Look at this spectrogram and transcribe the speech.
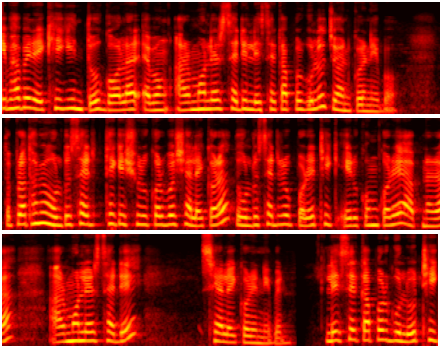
এইভাবে রেখে কিন্তু গলার এবং আরমলের সাইডে লেসের কাপড়গুলো জয়েন করে নেব। তো প্রথমে উল্টো সাইড থেকে শুরু করব সেলাই করা। তো উল্টো সাইডের উপরে ঠিক এরকম করে আপনারা আরমলের সাইডে সেলাই করে নেবেন। লেসের কাপড়গুলো ঠিক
